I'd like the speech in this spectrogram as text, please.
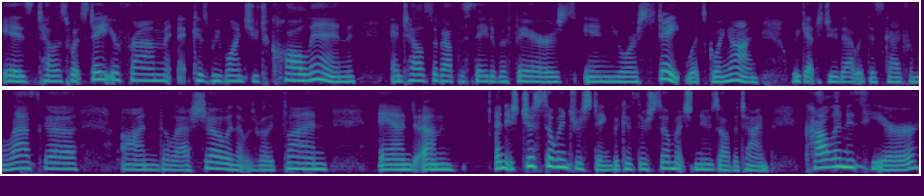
is tell us what state you're from because we want you to call in and tell us about the state of affairs in your state, what's going on. We got to do that with this guy from Alaska on the last show, and that was really fun. And um, and it's just so interesting because there's so much news all the time. Colin is here.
